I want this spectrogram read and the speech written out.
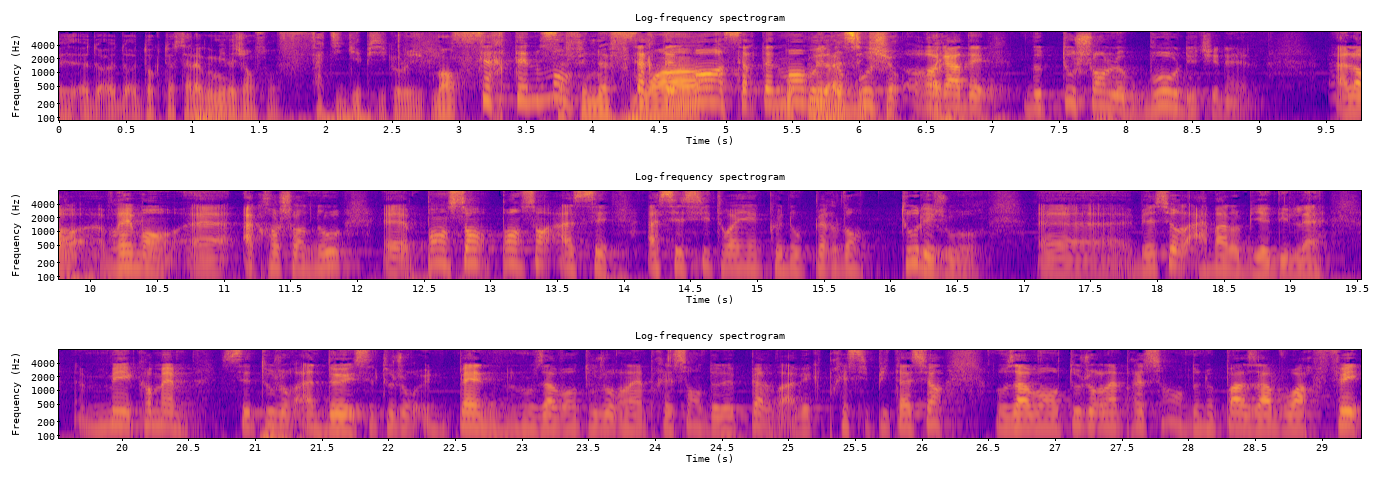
euh, do- do- docteur Salagomi, les gens sont fatigués psychologiquement. Certainement. Ça fait neuf certainement, mois. certainement, beaucoup mais de nous bouge- Ouais. regardez, nous touchons le bout du tunnel. Alors vraiment, euh, accrochons-nous, euh, pensons, pensons à ces, à ces citoyens que nous perdons tous les jours. Euh, bien sûr, Amar biyadillah, mais quand même, c'est toujours un deuil, c'est toujours une peine. Nous avons toujours l'impression de les perdre avec précipitation. Nous avons toujours l'impression de ne pas avoir fait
